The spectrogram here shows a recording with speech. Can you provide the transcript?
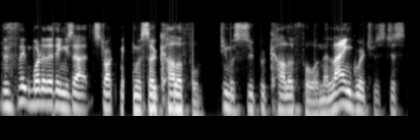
the thing, one of the things that struck me was so colorful. It was super colorful, and the language was just,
